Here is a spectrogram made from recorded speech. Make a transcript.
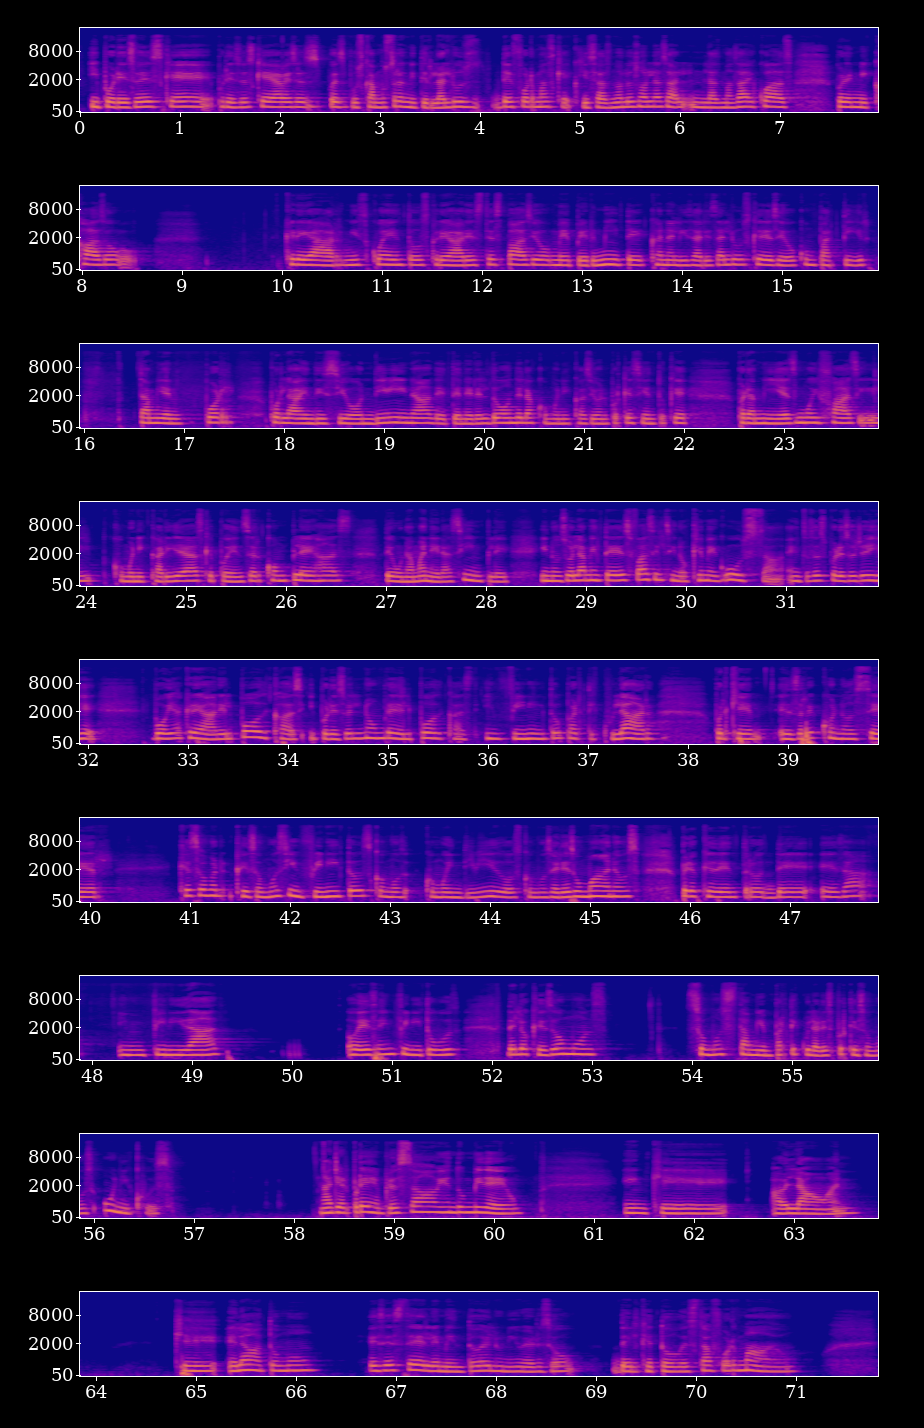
Y por eso es que, por eso es que a veces pues buscamos transmitir la luz de formas que quizás no lo son las, las más adecuadas, pero en mi caso crear mis cuentos, crear este espacio me permite canalizar esa luz que deseo compartir también por, por la bendición divina de tener el don de la comunicación, porque siento que para mí es muy fácil comunicar ideas que pueden ser complejas de una manera simple. Y no solamente es fácil, sino que me gusta. Entonces por eso yo dije, voy a crear el podcast y por eso el nombre del podcast, infinito particular, porque es reconocer que somos, que somos infinitos como, como individuos, como seres humanos, pero que dentro de esa infinidad o esa infinitud de lo que somos, somos también particulares porque somos únicos. Ayer, por ejemplo, estaba viendo un video en que hablaban que el átomo es este elemento del universo del que todo está formado.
